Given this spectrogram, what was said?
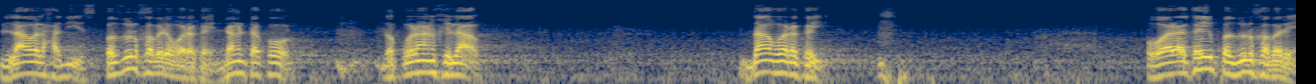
لاول حدیث په ذل خبره ور کوي ډنګ ټکور د قران خلاف دا ور کوي ورکی پزول خبره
